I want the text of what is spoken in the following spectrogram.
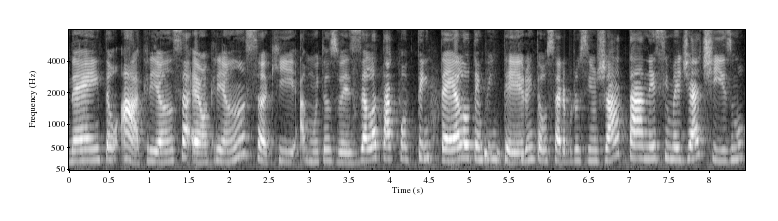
né? Então, ah, a criança é uma criança que ah, muitas vezes ela tá com, tem tela o tempo inteiro, então o cérebrozinho já tá nesse imediatismo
